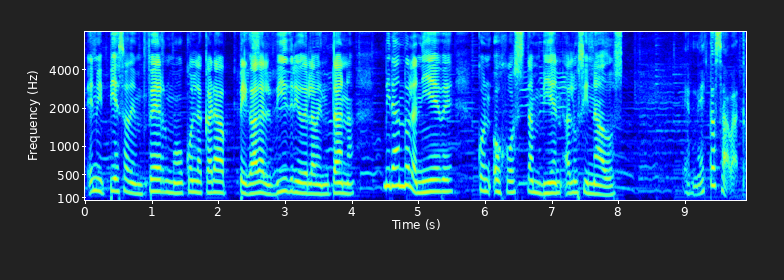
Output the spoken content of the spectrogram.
en mi pieza de enfermo, con la cara pegada al vidrio de la ventana, mirando la nieve, con ojos también alucinados. Ernesto Sábato.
